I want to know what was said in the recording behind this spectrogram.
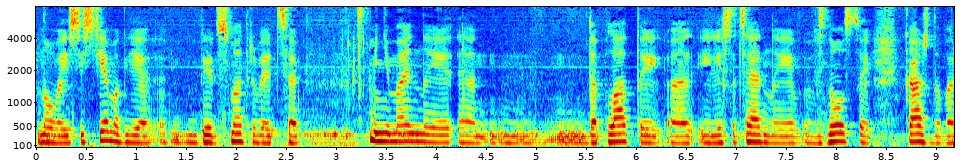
новая система, где предусматривается минимальные э, доплаты или социальные взносы каждого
